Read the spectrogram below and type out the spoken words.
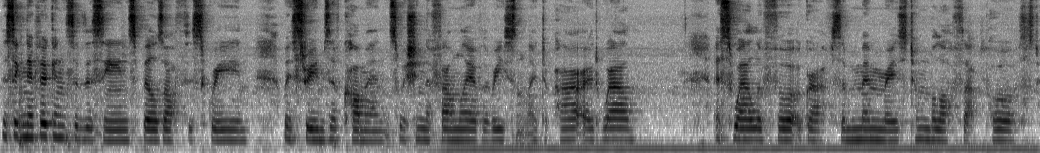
The significance of the scene spills off the screen with streams of comments wishing the family of the recently departed well. A swell of photographs and memories tumble off that post,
